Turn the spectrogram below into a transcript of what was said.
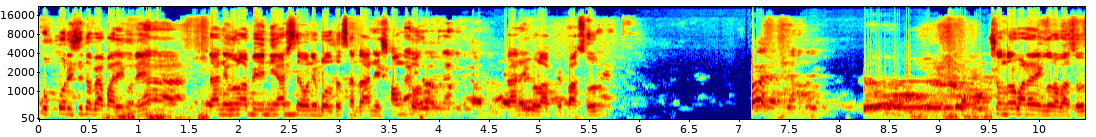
খুব পরিচিত ব্যাপারী উনি। রানী গোলাপি নিয়ে আসছে উনি বলতেছেন রানী শঙ্কর। রানী গোলাপি বাছুর। সুন্দর মানের এক জোড়া বাছুর।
